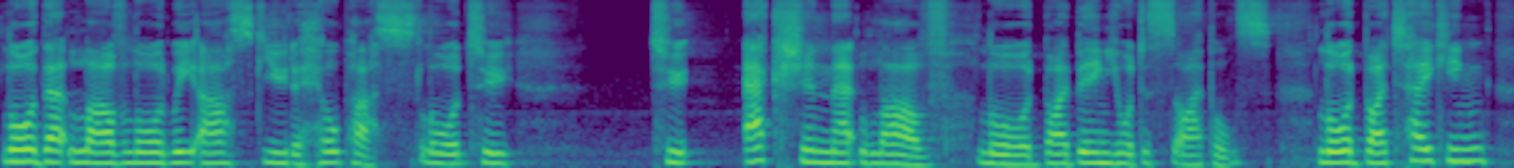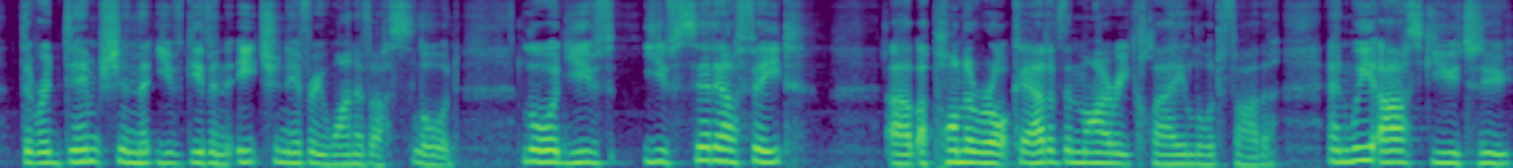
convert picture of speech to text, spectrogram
Lord, that love, Lord, we ask you to help us, Lord, to, to action that love, Lord, by being your disciples. Lord, by taking the redemption that you've given each and every one of us, Lord. Lord, you've, you've set our feet uh, upon a rock out of the miry clay, Lord Father. And we ask you to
